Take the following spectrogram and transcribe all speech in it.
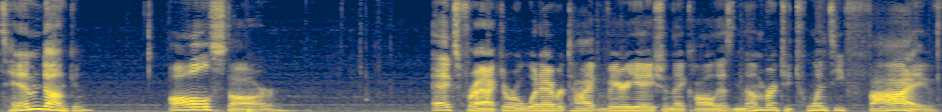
Tim Duncan, All Star, X Fractor, or whatever type variation they call this, number to 25.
